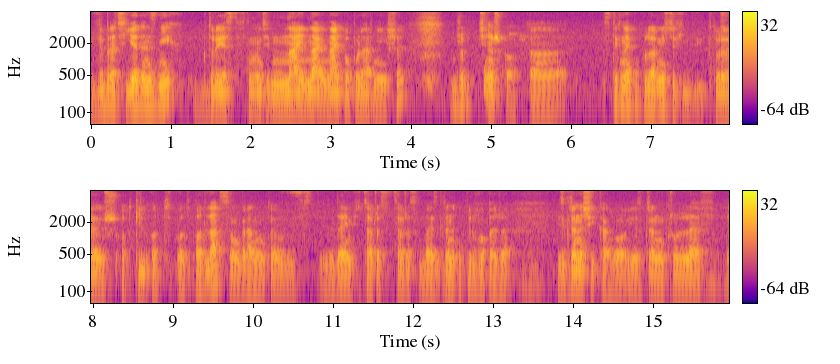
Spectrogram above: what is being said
wybrać jeden z nich, który jest w tym momencie naj, naj, najpopularniejszy, może być ciężko. E, z tych najpopularniejszych, które już od, kil, od, od, od lat są grane, to wydaje mi się cały czas, cały czas chyba jest grany Upiór w operze. Jest grane Chicago, jest grany Król Lew. E,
